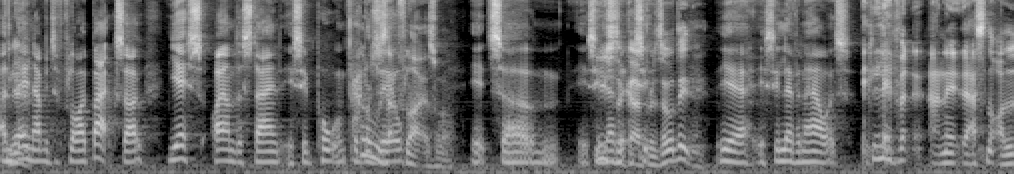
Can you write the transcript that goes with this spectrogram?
and Yeah. then having to fly back. So yes, I understand it's important for How long was Brazil. that flight as well? It's um, it's You used to go to Brazil, didn't you? yeah, it's 11 hours. Eleven, and it, that's not a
